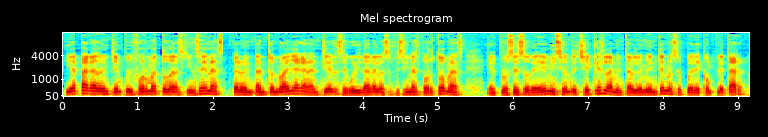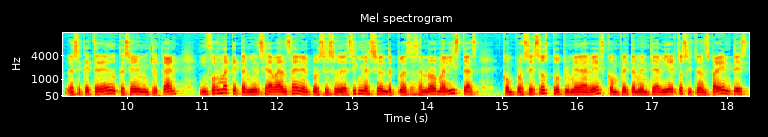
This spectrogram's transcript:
y ha pagado en tiempo y forma todas las quincenas, pero en tanto no haya garantías de seguridad en las oficinas por tomas, el proceso de emisión de cheques lamentablemente no se puede completar. La Secretaría de Educación en Michoacán informa que también se avanza en el proceso de asignación de plazas anormalistas, con procesos por primera vez completamente abiertos y transparentes,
